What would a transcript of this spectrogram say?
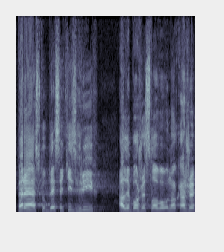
переступ, десь якийсь гріх. Але Боже Слово, воно каже,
